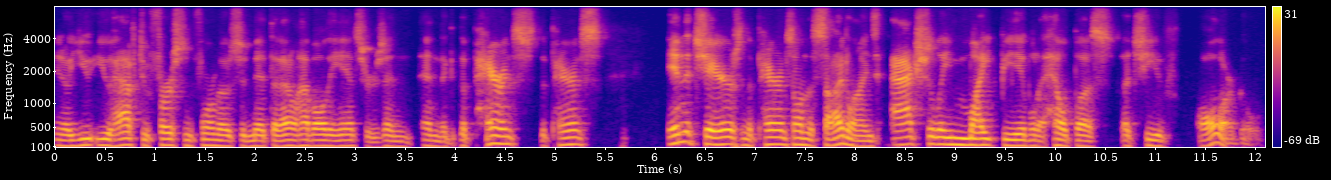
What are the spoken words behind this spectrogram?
you know you you have to first and foremost admit that i don't have all the answers. And and the, the parents the parents in the chairs and the parents on the sidelines actually might be able to help us achieve all our goals.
